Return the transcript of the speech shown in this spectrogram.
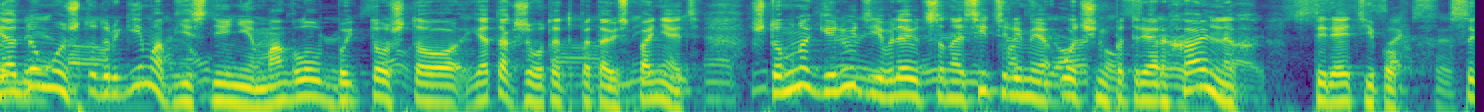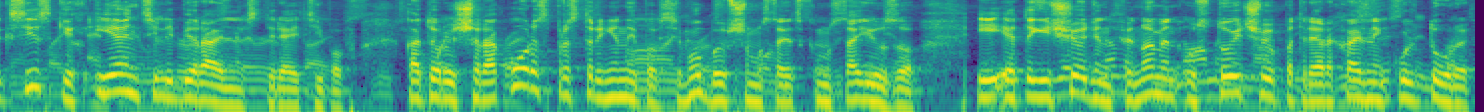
Я думаю, что другим объяснением могло быть то, что я также вот это пытаюсь понять, что многие люди являются носителями очень патриархальных стереотипов, сексистских и антилиберальных стереотипов, которые широко распространены по всему бывшему Советскому Союзу. И это еще один феномен устойчивой патриархальной культуры,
